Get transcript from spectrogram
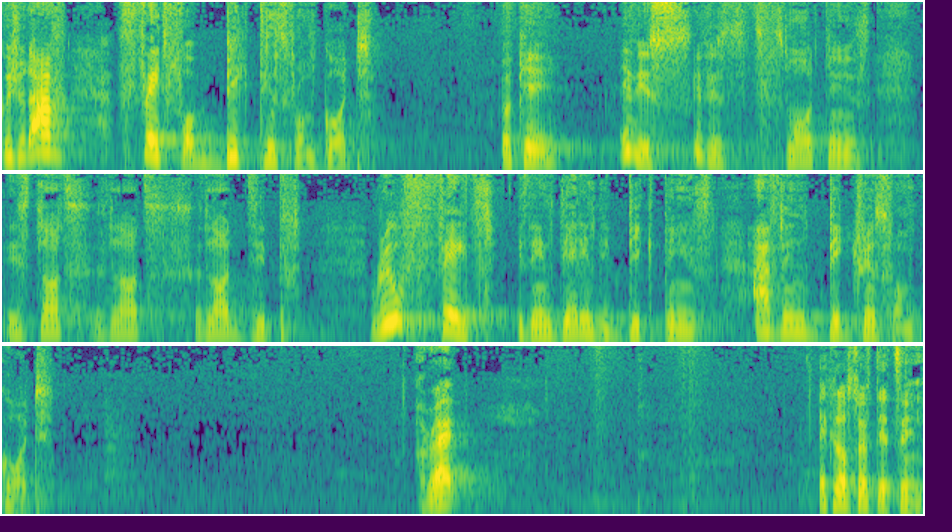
We should have faith for big things from God. Okay? If it's, if it's small things, it's not, it's, not, it's not deep. Real faith is in daring the big things, having big dreams from God. All right? Exodus 12 13.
